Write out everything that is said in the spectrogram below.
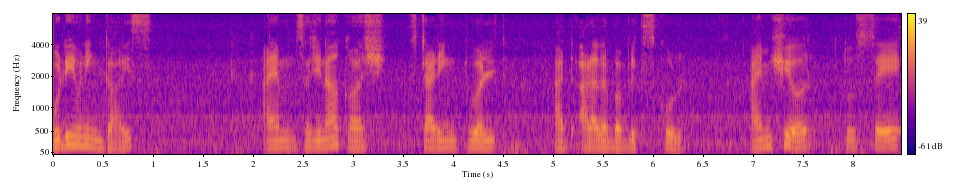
Good evening, guys. I am Sajina Kash, studying 12th at Alagar Public School. I am here to say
